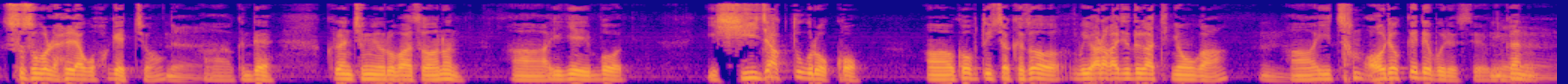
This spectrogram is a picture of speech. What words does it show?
수습을 하려고 하겠죠. 네. 아, 근데 그런 측면으로 봐서는 아, 이게 뭐 이 시작도 그렇고 어, 그것부터 시작해서 뭐 여러 가지들 같은 경우가 음. 어, 이 참 어렵게 돼 버렸어요. 그러니까 네.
